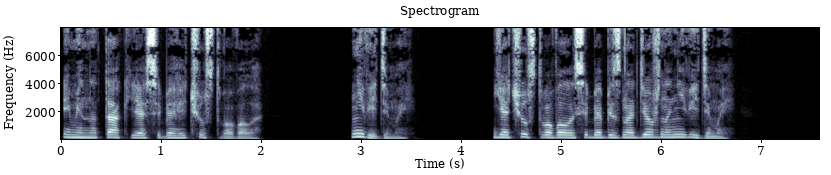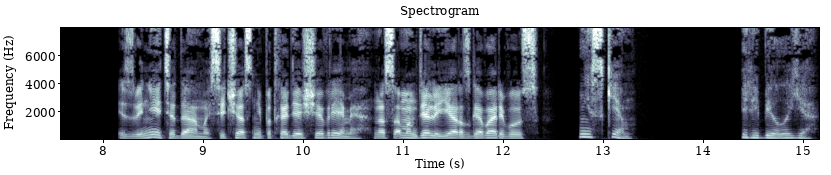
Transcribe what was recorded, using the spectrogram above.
Именно так я себя и чувствовала невидимой. Я чувствовала себя безнадежно невидимой. «Извините, дамы, сейчас неподходящее время. На самом деле я разговариваю с...» «Ни с кем», — перебила я.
